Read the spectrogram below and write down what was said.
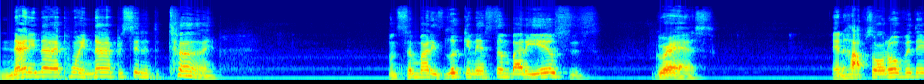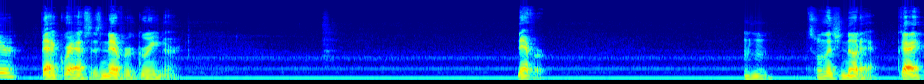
99.9% of the time, when somebody's looking at somebody else's grass and hops on over there, that grass is never greener. Never. Mm-hmm. Just want to let you know that. Okay?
